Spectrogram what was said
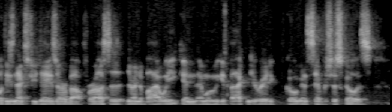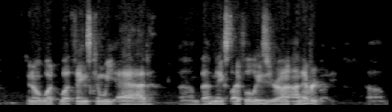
what these next few days are about for us uh, during the bye week. And, and when we get back and get ready to go against San Francisco is, you know, what, what things can we add um, that makes life a little easier on, on everybody. Um,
